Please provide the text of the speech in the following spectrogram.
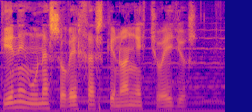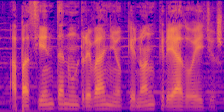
tienen unas ovejas que no han hecho ellos, apacientan un rebaño que no han creado ellos.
